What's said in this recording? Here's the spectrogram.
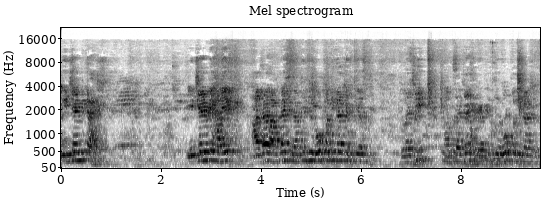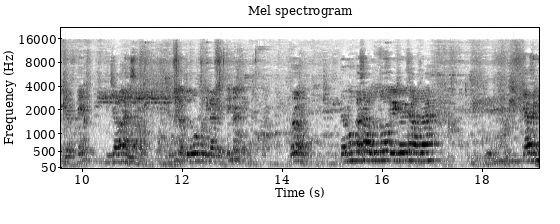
एच आय व्ही काय? एच आय व्ही हा एक आजार आपल्या शरीरातील जी रोगप्रतिकार शक्ती असते. कोणाची? माणसाच्या शरीरातील जी रोगप्रतिकार शक्ती असते. तिच्यावर हल्ला होतो. तिची आपली रोगप्रतिकार शक्ती नसते. बरोबर? तर मग कसा होतो तो एच आय व्हीचा आजार? त्यासाठी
